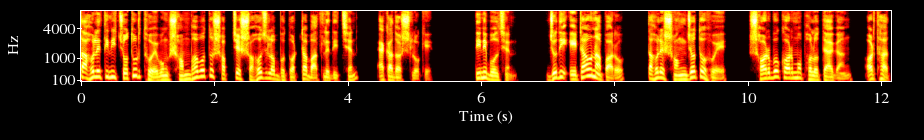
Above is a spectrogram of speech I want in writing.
তাহলে তিনি চতুর্থ এবং সম্ভবত সবচেয়ে সহজলভ্য তরটা বাতলে দিচ্ছেন একাদশ শ্লোকে। তিনি বলছেন যদি এটাও না পারো তাহলে সংযত হয়ে সর্বকর্ম ফলত্যাগাং অর্থাৎ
